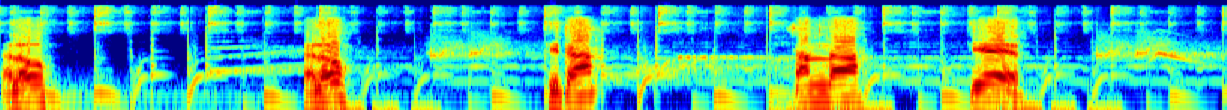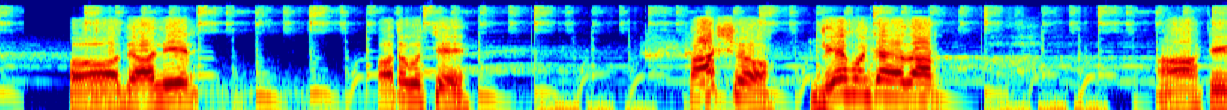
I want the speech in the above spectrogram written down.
হ্যালো হ্যালো কিতা চান্দা? কিয়ের ও দেওয়ালির কত করছে পাঁচশো। দে পঞ্চাশ হাজার। হ্যাঁ ঠিক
